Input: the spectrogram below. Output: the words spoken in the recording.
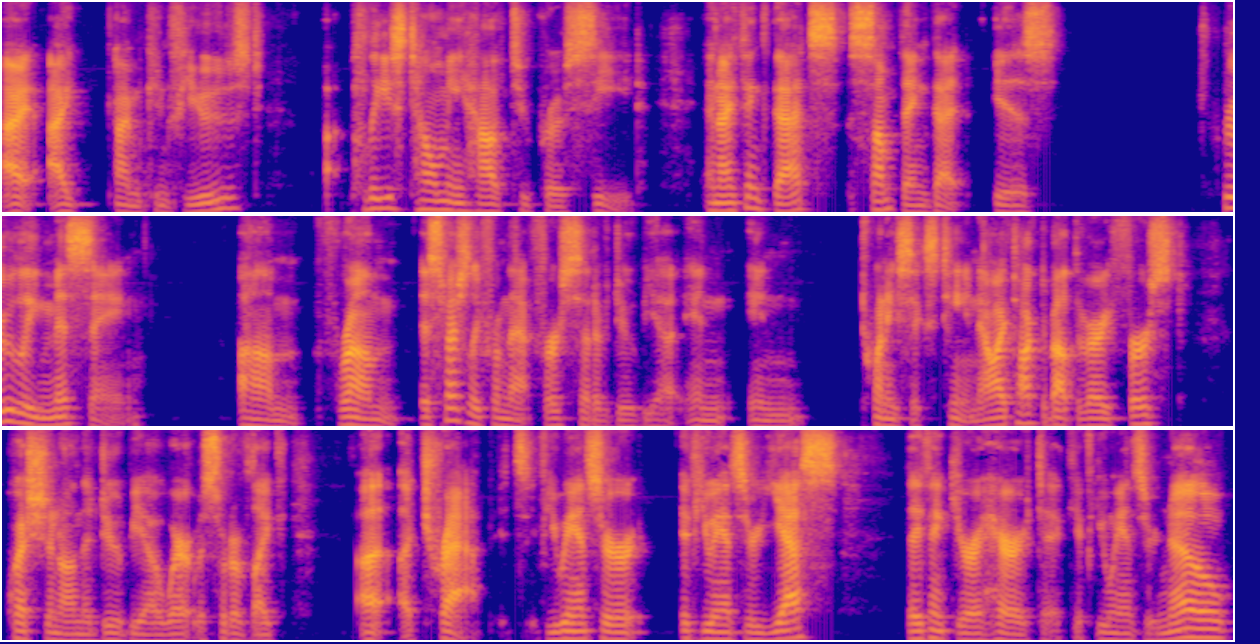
I I I'm confused. Uh, please tell me how to proceed." And I think that's something that is truly missing um, from especially from that first set of dubia in in 2016. Now I talked about the very first question on the dubia where it was sort of like a, a trap. It's if you answer if you answer yes, they think you're a heretic. If you answer no,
